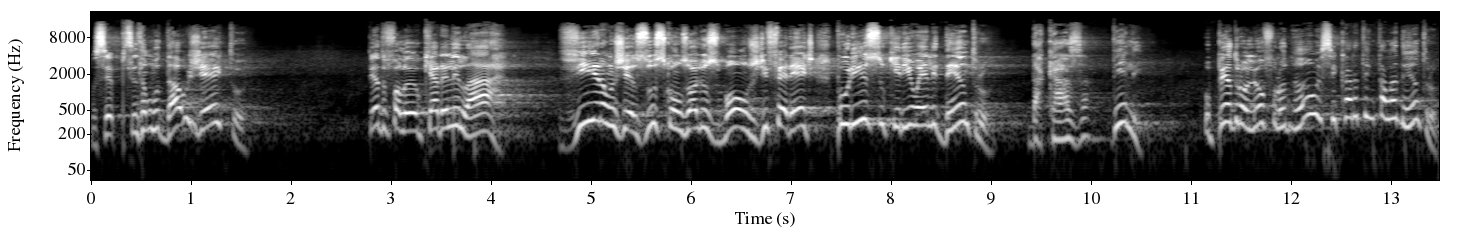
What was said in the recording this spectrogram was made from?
Você precisa mudar o jeito. Pedro falou: Eu quero ele lá. viram Jesus com os olhos bons, diferente, por isso queriam ele dentro da casa dele. O Pedro olhou e falou: Não, esse cara tem que estar lá dentro.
